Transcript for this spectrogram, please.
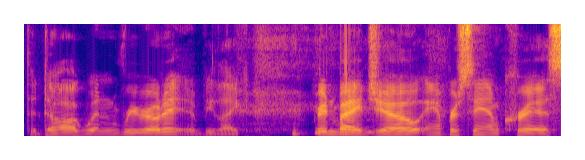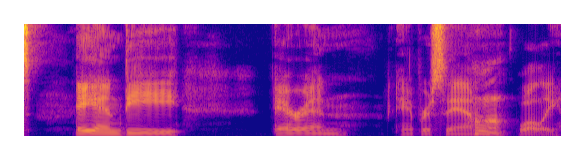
the dog went and rewrote it, it'd be like written by Joe ampersand Chris A N D Aaron ampersand Huh. Wally.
